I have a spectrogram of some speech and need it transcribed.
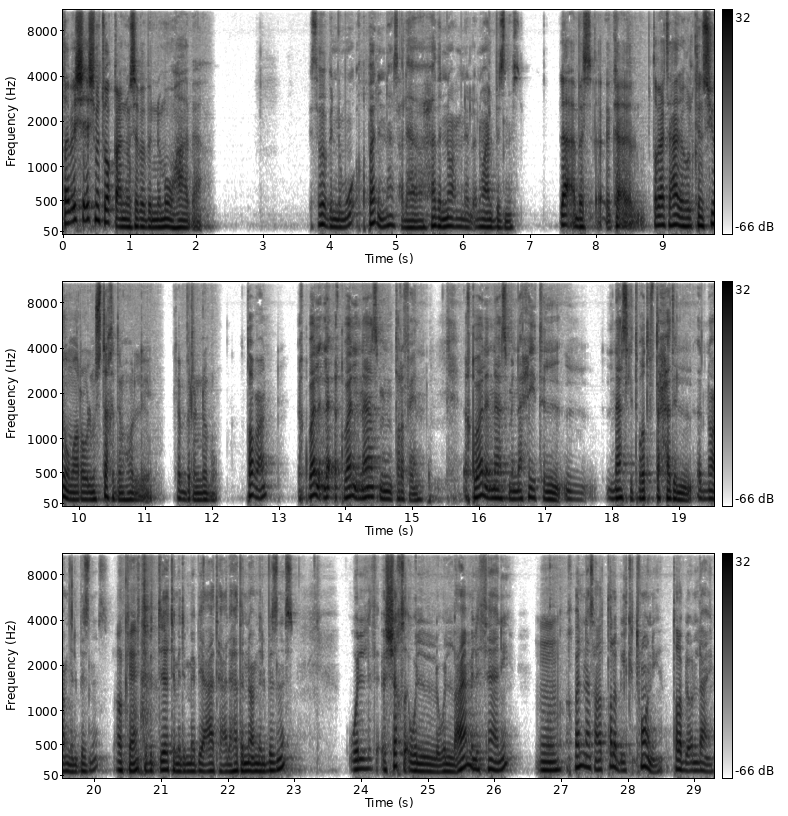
طيب إيش إيش متوقع إنه سبب النمو هذا؟ سبب النمو إقبال الناس على هذا النوع من الأنواع ال business. لا بس بطبيعه الحال هو ال consumer والمستخدم هو اللي يكبر النمو. طبعا. اقبال لا إقبال الناس من طرفين. إقبال الناس من ناحية ال- ال- الناس اللي تبغى تفتح هذا ال- النوع من ال business. okay. تبي تعتمد مبيعاتها على هذا النوع من ال business. والشخص وال- والعامل الثاني إقبال الناس على الطلب الإلكتروني الطلب الأونلاين.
